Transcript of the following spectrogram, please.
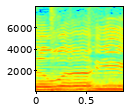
away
